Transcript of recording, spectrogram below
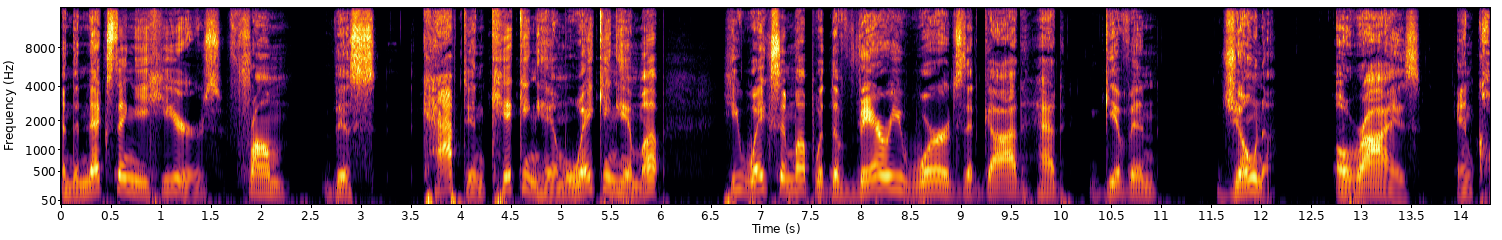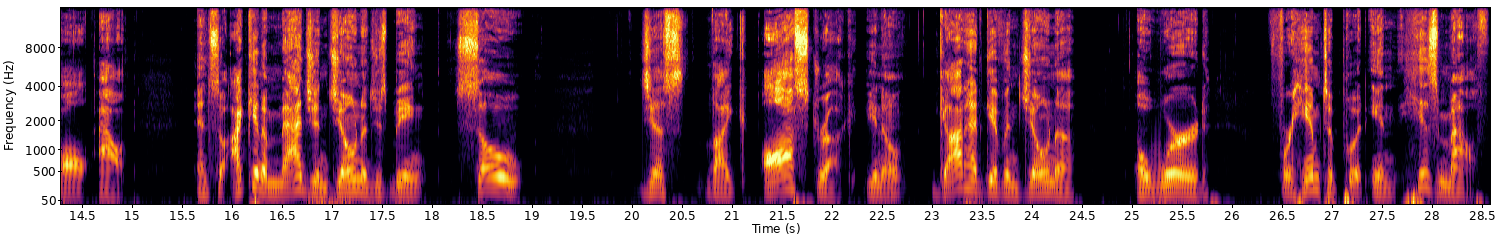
And the next thing he hears from this captain kicking him, waking him up, he wakes him up with the very words that God had given Jonah arise and call out. And so I can imagine Jonah just being so just like awestruck. You know, God had given Jonah a word for him to put in his mouth,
